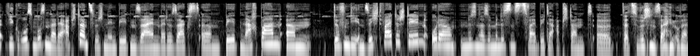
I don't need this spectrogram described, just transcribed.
wie groß muss denn da der Abstand zwischen den Beeten sein? Weil du sagst, ähm, Beetnachbarn, ähm, dürfen die in Sichtweite stehen oder müssen da so mindestens zwei Beete Abstand äh, dazwischen sein oder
